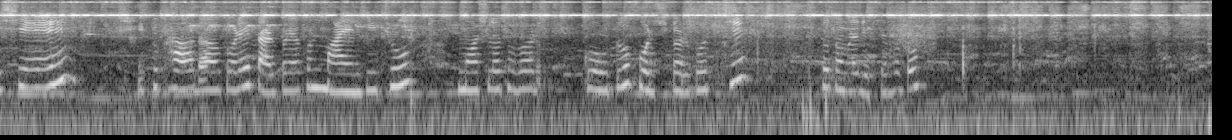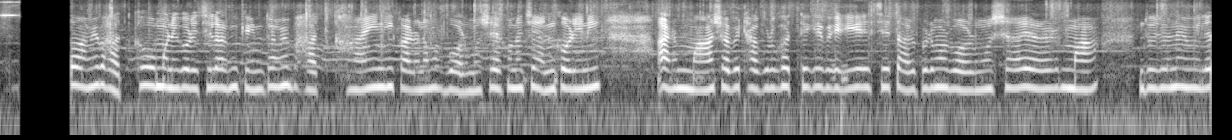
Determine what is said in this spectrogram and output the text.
এসে একটু খাওয়া দাওয়া করে তারপরে এখন মায়ের কিছু মশলা থাকার কৌটো পরিষ্কার করছি। তো তোমরা দেখতে থাকো। তো আমি ভাত খাব মনে করেছিলাম, কিন্তু আমি ভাত খাইনি, কারণ আমার বরমশাই এখনও চ্যান করিনি। আর মা সবে ঠাকুর ঘর থেকে বেরিয়েছে, তারপরে আমার বরমশাই আর মা দুজনে মিলে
